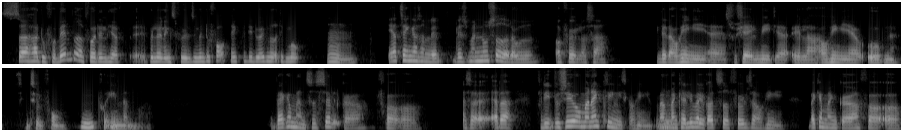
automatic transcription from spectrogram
så har du forventet at få den her øh, belønningsfølelse, men du får den ikke, fordi du ikke nået dit mål. Mm. Jeg tænker sådan lidt, hvis man nu sidder derude og føler sig lidt afhængig af sociale medier, eller afhængig af at åbne sin telefon Mm. på en eller anden måde. Hvad kan man så selv gøre for at... Altså er der... Fordi du siger jo, at man er ikke klinisk afhængig, men Mm. man kan alligevel godt sidde og føle sig afhængig. Hvad kan man gøre for at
